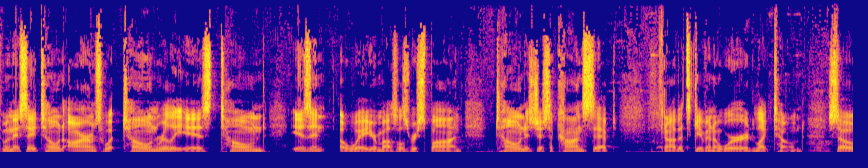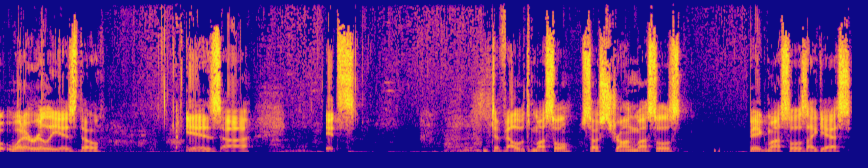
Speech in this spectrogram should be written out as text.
When they say toned arms, what tone really is, toned isn't a way your muscles respond. Toned is just a concept uh, that's given a word like toned. So what it really is, though, is uh, it's developed muscle, so strong muscles, big muscles, I guess.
